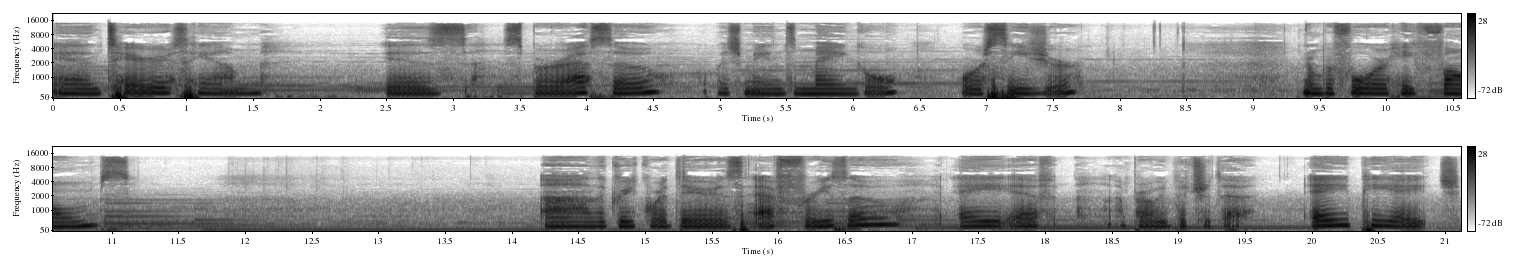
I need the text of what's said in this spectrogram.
And Teresham is sparasso, which means mangle or seizure. Number four, he foams. Uh, the Greek word there is aphrizo, A F, I probably butchered that. A P H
